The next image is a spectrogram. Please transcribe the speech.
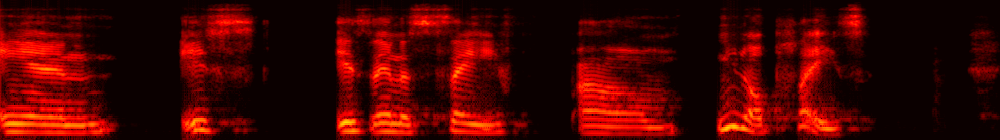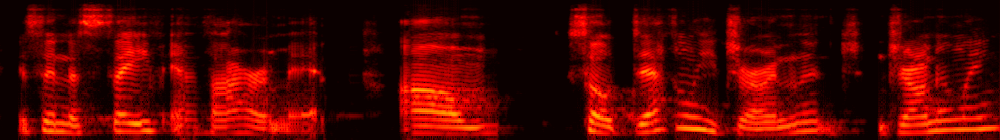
and it's it's in a safe um, you know place. It's in a safe environment. Um, so definitely journaling. Journaling.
